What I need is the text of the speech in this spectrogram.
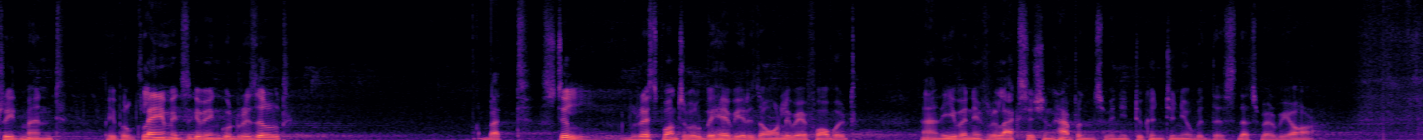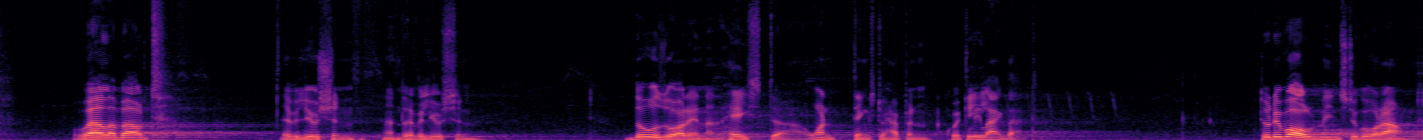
treatment, people claim it's giving good result. But still, responsible behavior is the only way forward. And even if relaxation happens, we need to continue with this, that's where we are. Well, about evolution and revolution, those who are in a haste uh, want things to happen quickly like that. To revolve means to go around.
